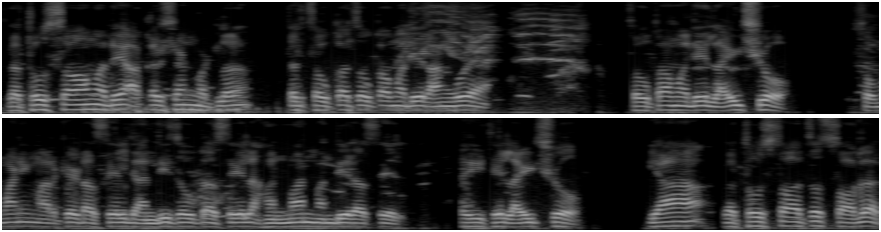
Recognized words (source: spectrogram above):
रथोत्सवामध्ये आकर्षण म्हटलं तर चौका चौकामध्ये रांगोळ्या चौकामध्ये लाइट शो सोमाणी मार्केट असेल गांधी चौक असेल हनुमान मंदिर असेल तर इथे लाइट शो या रथोत्सवाचं स्वागत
